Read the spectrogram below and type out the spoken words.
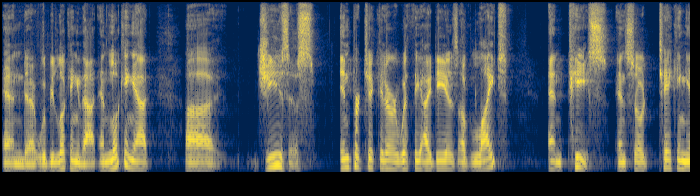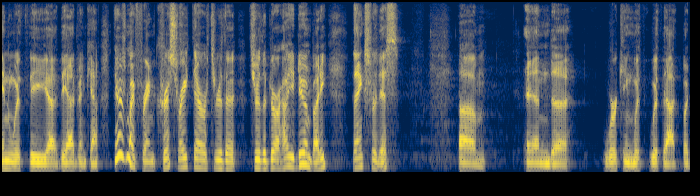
And uh, we'll be looking at that and looking at uh, Jesus in particular with the ideas of light and peace. And so taking in with the uh, the Advent count. There's my friend Chris right there through the through the door. How you doing, buddy? Thanks for this. Um, and uh, working with with that. But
